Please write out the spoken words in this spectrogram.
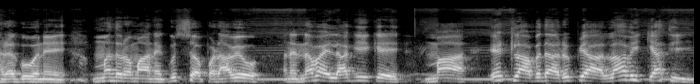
રઘુ અને મનોરમાને ગુસ્સો પણ આવ્યો અને નવાઈ લાગી કે માં એટલા બધા રૂપિયા લાવી ક્યાંથી?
